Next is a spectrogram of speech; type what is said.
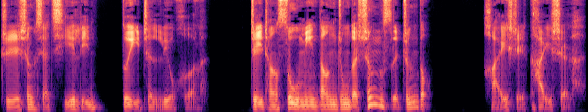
只剩下麒麟对阵六合了，这场宿命当中的生死争斗，还是开始了。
